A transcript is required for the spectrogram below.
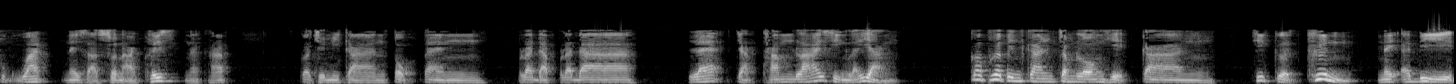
ทุกๆวัดในศาสนาคริสต์นะครับ ก็จะมีการตกแต่งประดับประดา และจัดทำหลายสิ่งหลายอย่าง ก็เพื่อเป็นการจำลองเหตุการณ์ที่เกิดขึ้นในอดีต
